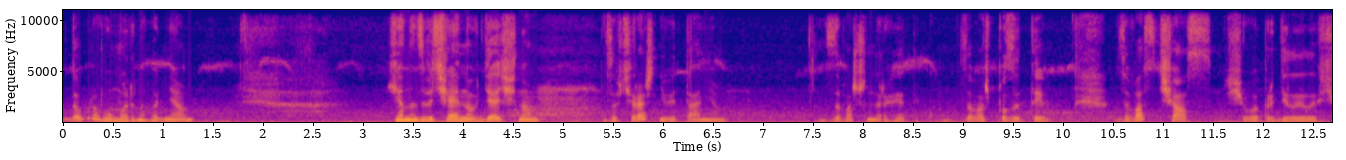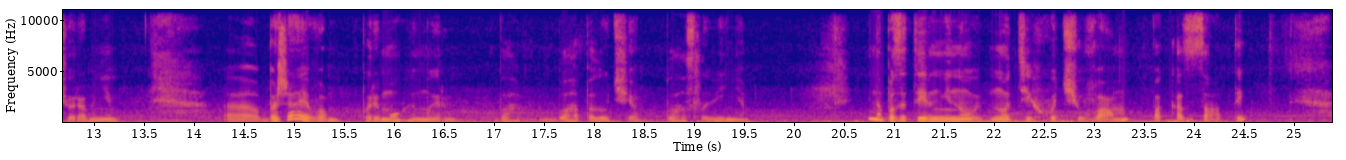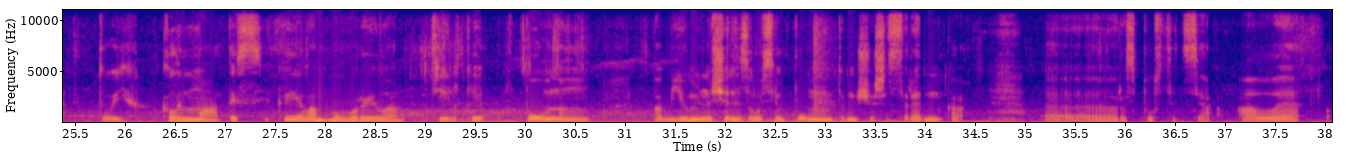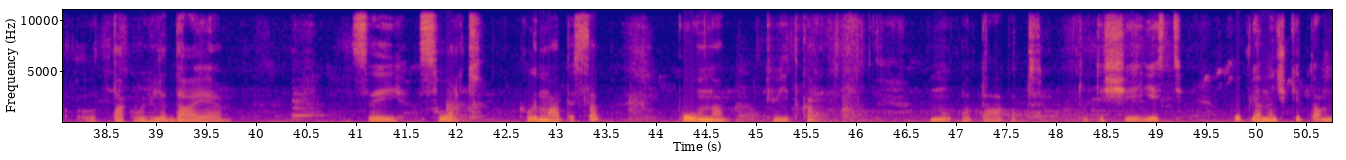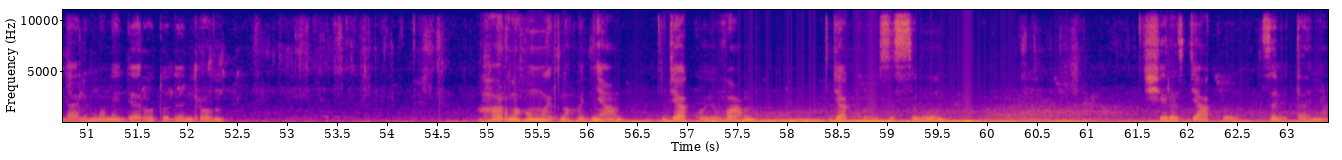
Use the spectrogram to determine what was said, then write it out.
Доброго мирного дня. Я надзвичайно вдячна за вчорашнє вітання, за вашу енергетику, за ваш позитив, за ваш час, що ви приділили вчора мені. Е, Бажаю вам перемоги, миру, благополуччя, благословіння. І на позитивній ноті хочу вам показати той клематис, який я вам говорила, тільки повному об'ємі. Ну, ще не зовсім повним, тому що ще серединка е, розпуститься. Але так виглядає цей сорт клематиса. Повна квітка. Ну, отак от. Тут іще є пуп'яночки, там далі в мене йде рододендрон. Гарного мирного дня. Дякую вам. Дякую ЗСУ. Ще раз дякую за вітання.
